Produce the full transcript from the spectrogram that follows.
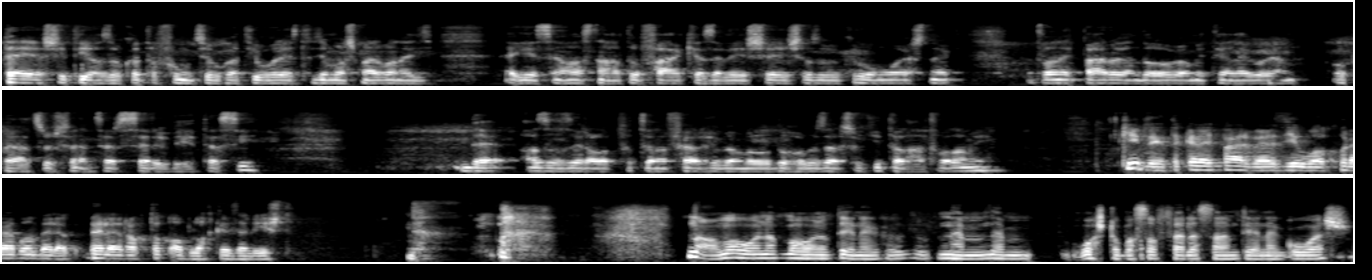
teljesíti azokat a funkciókat jó részt. Ugye most már van egy egészen használható fájlkezelése is az új Chrome OS-nek. Tehát van egy pár olyan dolog, ami tényleg olyan operációs rendszer szerűvé teszi, de az azért alapvetően a felhőben való dolgozásra kitalált valami. Képzeljétek el, egy pár verzióval korábban bele, beleraktak ablakkezelést. Na, ma holnap, ma holnap tényleg nem, nem ostoba szoftver lesz, hanem tényleg OS.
